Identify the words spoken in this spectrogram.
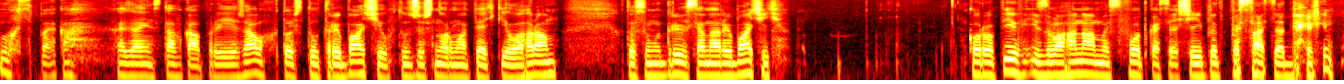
Ух, спека. Хазяїн ставка приїжджав, хтось тут рибачив, тут же ж норма 5 кілограм. Хтось умудрився нарибачить коропів і з ваганами сфоткатися, ще й підписатися, де він.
